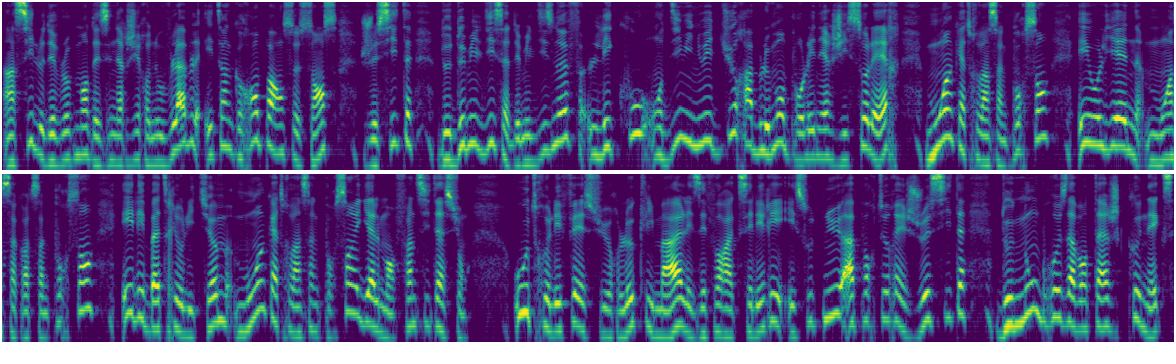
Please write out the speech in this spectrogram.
Ainsi, le développement des énergies renouvelables est un grand pas en ce sens. Je cite, de 2010 à 2019, les coûts ont diminué durablement pour l'énergie solaire, moins 85%, éolienne, moins 55%, et les batteries au lithium, moins 85% également. Fin de citation. Outre l'effet sur le climat, les efforts accélérés et soutenu apporterait, je cite, de nombreux avantages connexes,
